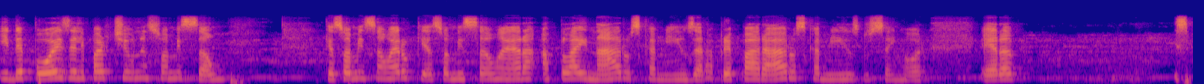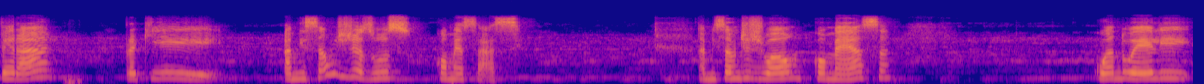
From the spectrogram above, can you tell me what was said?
E depois ele partiu na sua missão que a sua missão era o quê? A sua missão era aplainar os caminhos, era preparar os caminhos do Senhor, era esperar para que a missão de Jesus começasse. A missão de João começa quando ele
